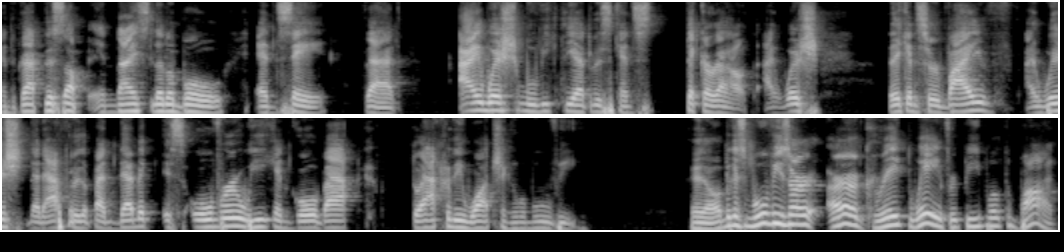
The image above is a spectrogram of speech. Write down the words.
and wrap this up in nice little bow and say that I wish movie theaters can stick around. I wish they can survive. I wish that after the pandemic is over, we can go back to actually watching a movie. You know, because movies are, are a great way for people to bond.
